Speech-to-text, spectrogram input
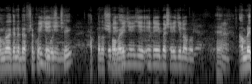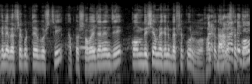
আমরা এখানে ব্যবসা করতে বসছি। আপনারা সবাই এই যে এই যে এটা এই পাশে এই যে লোগো হ্যাঁ। আমরা এখানে ব্যবসা করতে বসছি। আপনারা সবাই জানেন যে কম বেশি আমরা এখানে ব্যবসা করব। হয়তো কারও কাছে কম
